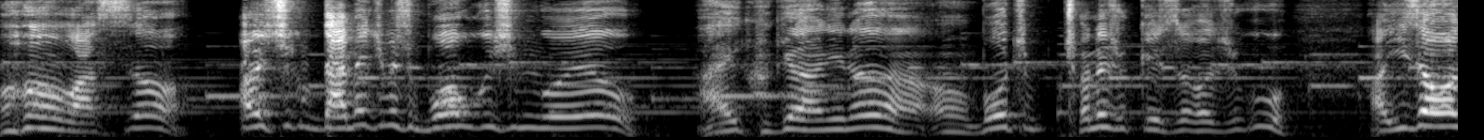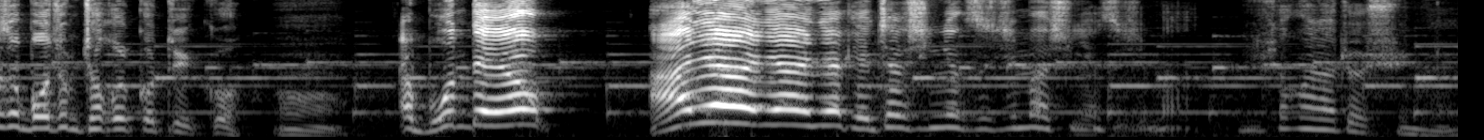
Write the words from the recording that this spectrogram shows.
어 왔어 아 지금 남의 집에서 뭐 하고 계신 거예요? 아이 그게 아니라 어, 뭐 좀 전해줄 게 있어가지고 아 이사 와서 뭐 좀 적을 것도 있고 어. 아 뭔데요? 아니야 아니야 아니야 괜찮아 신경 쓰지 마 신경 쓰지 마 이상한 아저씨네 음.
